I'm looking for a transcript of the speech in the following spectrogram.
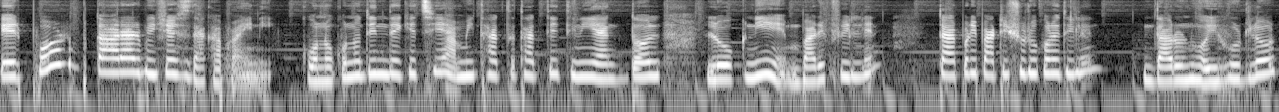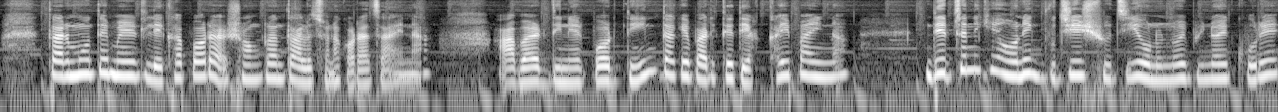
এরপর তার আর বিশেষ দেখা পাইনি। কোনো কোনো দিন দেখেছি আমি থাকতে থাকতে তিনি একদল লোক নিয়ে বাড়ি ফিরলেন তারপরে পার্টি শুরু করে দিলেন। দারুণ হই হুডলোর তার মধ্যে মেয়ের লেখাপড়া সংক্রান্ত আলোচনা করা যায় না। আবার দিনের পর দিন তাকে বাড়িতে দেখাই পাই না। দেবযানীকে অনেক বুঝিয়ে সুজিয়ে অনুনয় বিনয় করে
